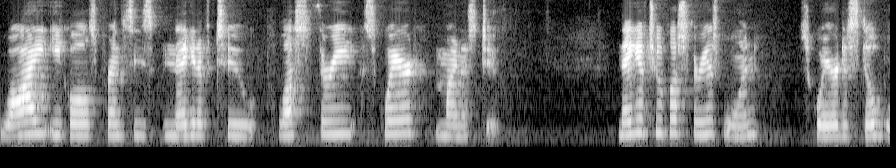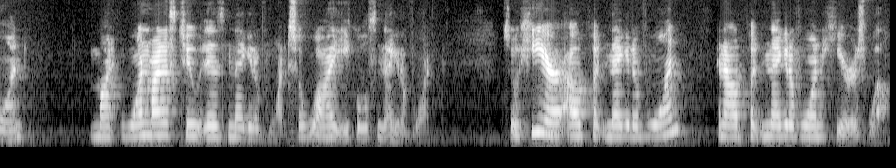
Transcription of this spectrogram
y equals parentheses negative 2 plus 3 squared minus 2. Negative 2 plus 3 is 1. Squared is still 1. My, 1 minus 2 is negative 1. So y equals negative 1. So here I would put negative 1, and I would put negative 1 here as well.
